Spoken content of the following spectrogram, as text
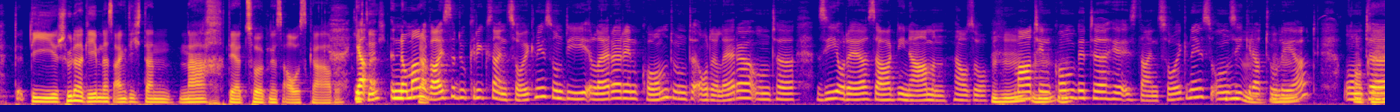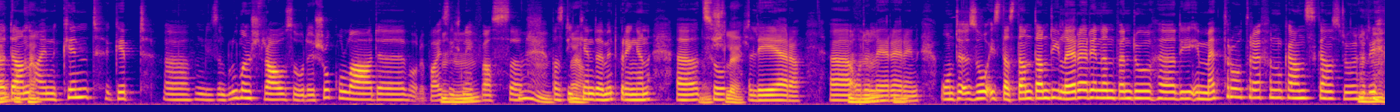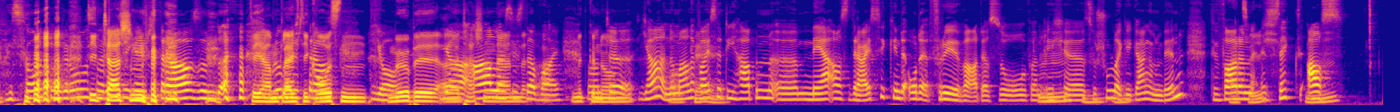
die Schüler geben das eigentlich dann nach der Zeugnisausgabe. Richtig? Ja, normalerweise ja. du kriegst ein Zeugnis und die Lehrerin kommt und, oder Lehrer und äh, sie oder er sagt die Namen. Also mhm, Martin, mhm, komm mhm. bitte, hier ist dein Zeugnis und sie gratuliert. Mhm. Und okay, äh, dann ein Kind gibt äh, diesen Blumenstrauß oder Schokolade oder weiß mhm. ich nicht, was, mhm. was die ja. Kinder mitbringen, äh, zu Lehrer äh, mhm, oder Lehrerin. Mhm. Und äh, so ist das. Dann, dann die Lehrerinnen, wenn du äh, die im Metro treffen kannst, kannst du mhm. die besorgen, großen, die Taschen. Strauß und Die haben gleich die großen ja. Möbel, äh, ja, Taschen alles ist dabei. mitgenommen. Und äh, ja, normalerweise, okay. die haben äh, mehr als 30 Kinder, oder früher war das so, wenn mhm. ich zur Schule mhm. gegangen bin. Wir waren sechs, aus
